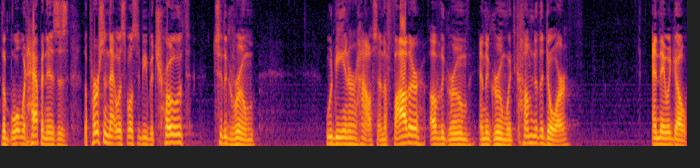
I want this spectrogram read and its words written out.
the, what would happen is, is the person that was supposed to be betrothed to the groom would be in her house, and the father of the groom and the groom would come to the door, and they would go,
